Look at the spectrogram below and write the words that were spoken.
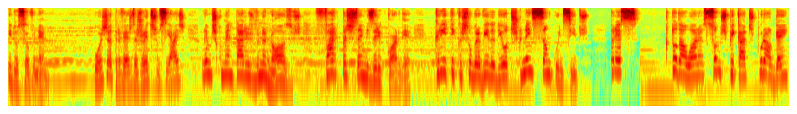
e do seu veneno. Hoje, através das redes sociais, lemos comentários venenosos, farpas sem misericórdia, críticas sobre a vida de outros que nem são conhecidos. Parece que toda a hora somos picados por alguém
